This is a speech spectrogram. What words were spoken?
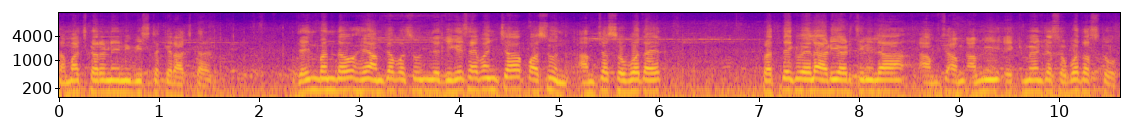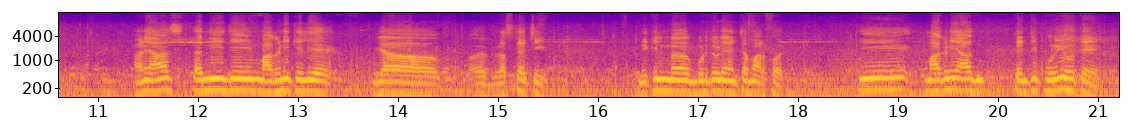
समाजकारण आणि वीस टक्के राजकारण. जैन बांधव हे आमच्यापासून म्हणजे दिघे पासून आमच्यासोबत आहेत. प्रत्येक वेळेला अडीअडचणीला आमच्या आम आम्ही एकमेकांच्या सोबत असतो. आणि आज त्यांनी जी मागणी केली आहे या रस्त्याची निखिल म- बुडजोडे यांच्यामार्फत ती मागणी आज त्यांची पुरी होते.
